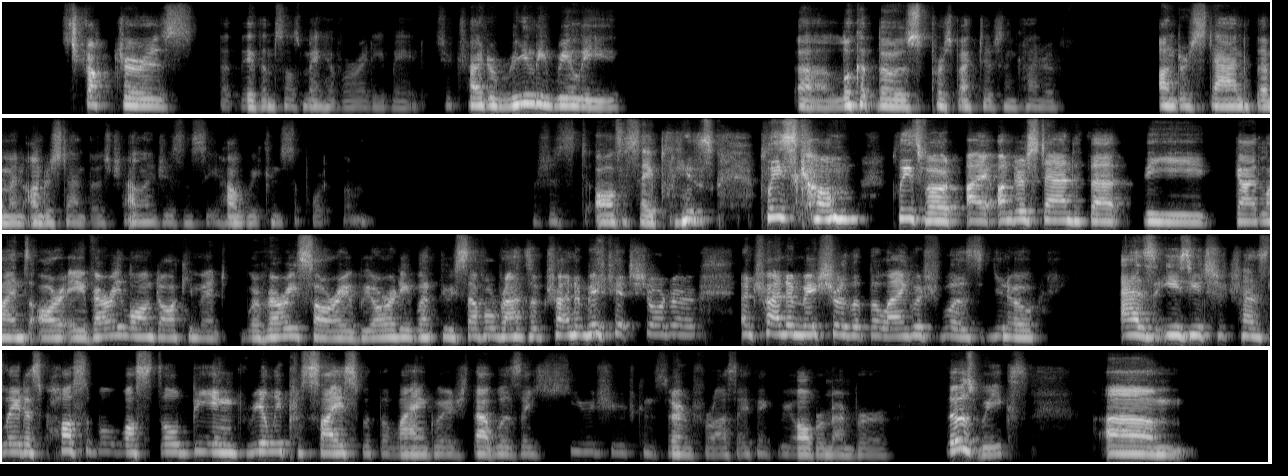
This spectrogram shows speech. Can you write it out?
structures that they themselves may have already made to try to really, really uh, look at those perspectives and kind of understand them and understand those challenges and see how we can support them. Which is all to say, please, please come, please vote. I understand that the guidelines are a very long document. We're very sorry. We already went through several rounds of trying to make it shorter and trying to make sure that the language was, you know, as easy to translate as possible while still being really precise with the language. That was a huge, huge concern for us. I think we all remember those weeks. Um,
